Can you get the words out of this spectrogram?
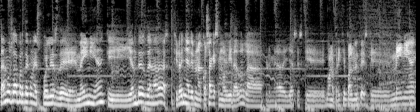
Empezamos la parte con spoilers de Maniac y antes de nada quiero añadir una cosa que se me ha olvidado. La primera de ellas es que, bueno, principalmente es que Maniac,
